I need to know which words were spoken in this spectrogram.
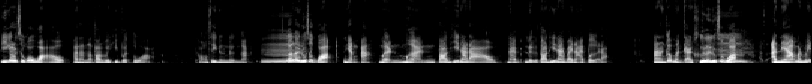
พี่ก็รู้สึกว่าว้าวอันนั้นนะตอนเวทีเปิดตัวของซีหนึ่งหนึ่งอะอืมก็เลยรู้สึกว่าอย่างอะเหมือนเหมือนตอนที่นาดาวนายหรือตอนที่นายใบนายเปิดอะ อันนั้นก็เหมือนกันคือเลยรู้สึกว่าอืมอันเนี้ยมันไม่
